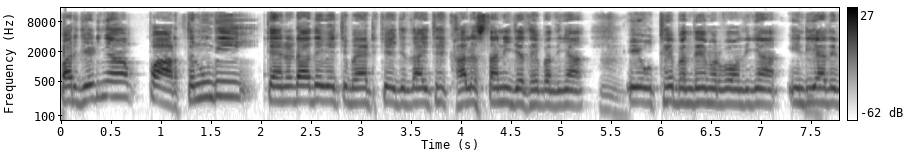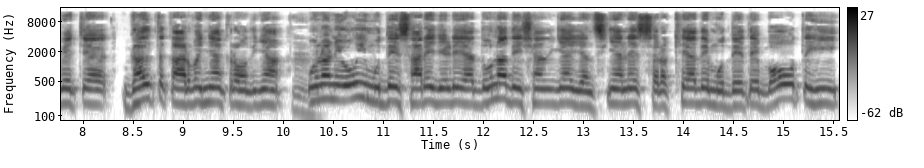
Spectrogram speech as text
ਪਰ ਜਿਹੜੀਆਂ ਭਾਰਤ ਨੂੰ ਵੀ ਕੈਨੇਡਾ ਦੇ ਵਿੱਚ ਬੈਠ ਕੇ ਜਿੱਦਾਂ ਇੱਥੇ ਖਾਲਿਸਤਾਨੀ ਜਥੇਬੰਦੀਆਂ ਇਹ ਉੱਥੇ ਬੰਦੇ ਮਰਵਾਉਂਦੀਆਂ ਇੰਡੀਆ ਦੇ ਵਿੱਚ ਗਲਤ ਕਾਰਵਾਈਆਂ ਕਰਾਉਂਦੀਆਂ ਉਹਨਾਂ ਨੇ ਉਹ ਹੀ ਮੁੱਦੇ ਸਾਰੇ ਜਿਹੜੇ ਆ ਦੋਨਾਂ ਦੇਸ਼ਾਂ ਦੀਆਂ ਏਜੰਸੀਆਂ ਨੇ ਸੁਰੱਖਿਆ ਦੇ ਮੁੱਦੇ ਤੇ ਬਹੁਤ ਹੀ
